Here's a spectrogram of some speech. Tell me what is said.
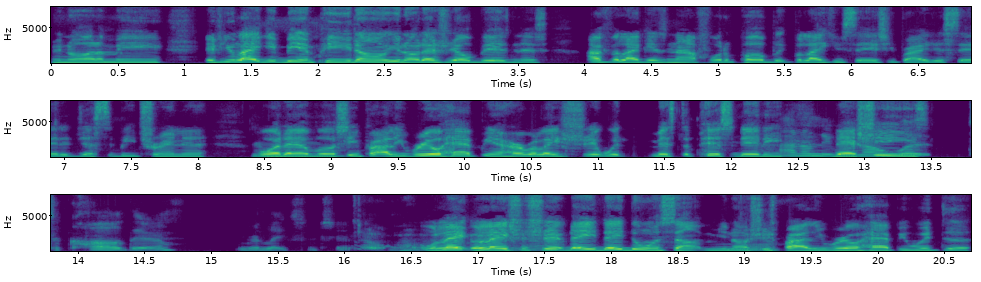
You know what I mean? If you like it being peed on, you know, that's your business. I feel like it's not for the public. But like you said, she probably just said it just to be trending, whatever. Mhm. She probably real happy in her relationship with Mr. Piss Diddy. I don't even that know she's- what to call their relationship. rela- relationship they they doing something you know Yeah. she's probably real happy with the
